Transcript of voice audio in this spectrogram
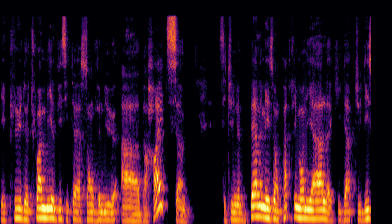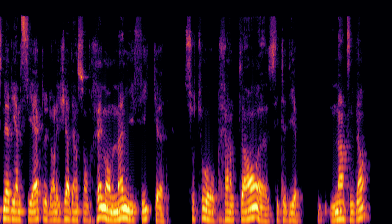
Et plus de 3000 visiteurs sont venus à The Heights. C'est une belle maison patrimoniale qui date du 19e siècle, dont les jardins sont vraiment magnifiques, surtout au printemps, euh, c'est-à-dire maintenant.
